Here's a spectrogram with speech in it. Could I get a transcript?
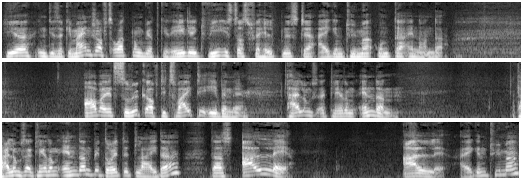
Hier in dieser Gemeinschaftsordnung wird geregelt, wie ist das Verhältnis der Eigentümer untereinander. Aber jetzt zurück auf die zweite Ebene. Teilungserklärung ändern. Teilungserklärung ändern bedeutet leider, dass alle, alle Eigentümer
